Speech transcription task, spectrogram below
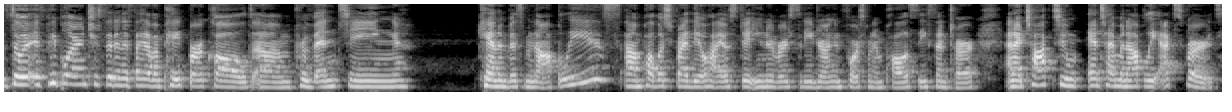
so if people are interested in this i have a paper called um, preventing cannabis monopolies um, published by the ohio state university drug enforcement and policy center. And i talked to anti-monopoly experts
